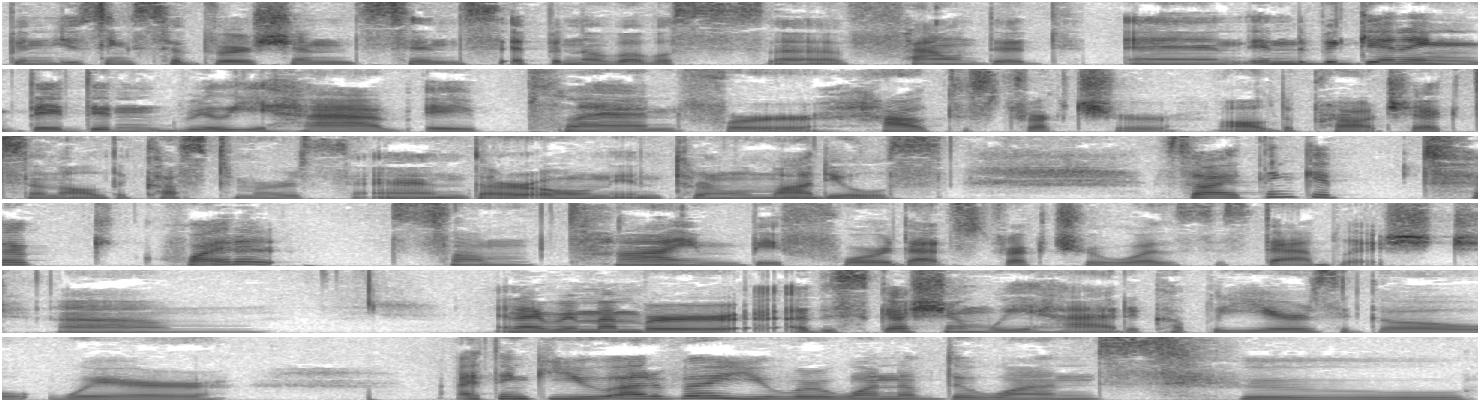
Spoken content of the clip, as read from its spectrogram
been using Subversion since Epinova was uh, founded, and in the beginning they didn't really have a plan for how to structure all the projects and all the customers and our own internal modules. So I think it took quite a some time before that structure was established. Um, and I remember a discussion we had a couple of years ago where I think you, Arve, you were one of the ones who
